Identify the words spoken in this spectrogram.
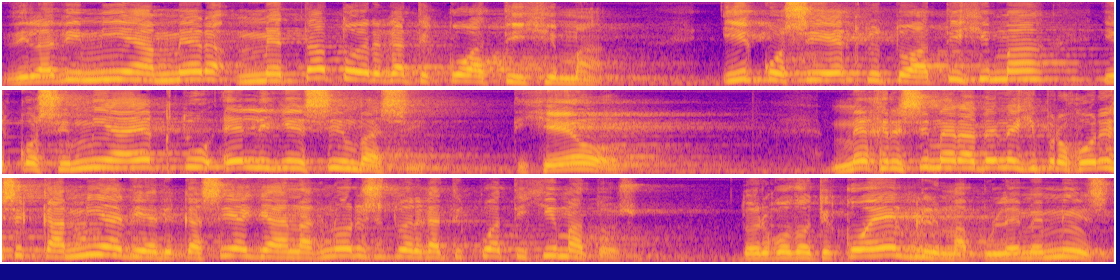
δηλαδή μία μέρα μετά το εργατικό ατύχημα. 20 έκτου το ατύχημα, 21 έκτου έλυγε η σύμβαση. Τυχαίο. Μέχρι σήμερα δεν έχει προχωρήσει καμία διαδικασία για αναγνώριση του εργατικού ατυχήματος. Το εργοδοτικό έγκλημα που λέμε εμείς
